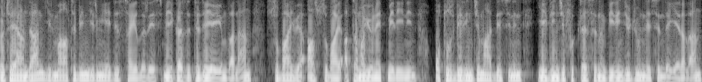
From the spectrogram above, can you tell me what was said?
Öte yandan 26.027 sayılı resmi gazetede yayımlanan Subay ve Assubay Atama Yönetmeliğinin 31. maddesinin 7. fıkrasının 1. cümlesinde yer alan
